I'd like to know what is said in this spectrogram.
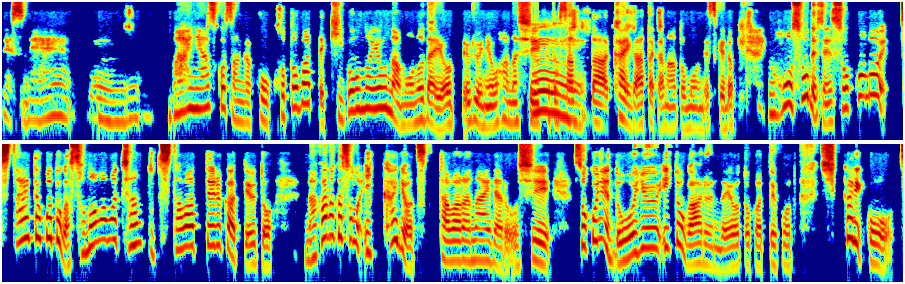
ですね。うん。前にあすこさんがこう言葉って記号のようなものだよっていうふうにお話しくださった回があったかなと思うんですけど、でもほんそうですね。そこの伝えたことがそのままちゃんと伝わってるかっていうと、なかなかその一回では伝わらないだろうし、そこにはどういう意図があるんだよとかっていうこと、しっかりこう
